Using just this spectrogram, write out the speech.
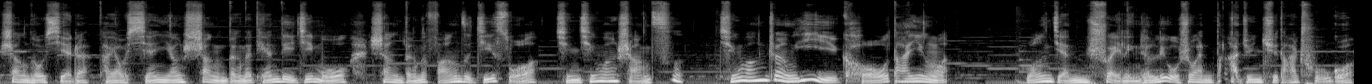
上头写着他要咸阳上等的田地几亩，上等的房子几所，请秦王赏赐。秦王政一口答应了。王翦率领着六十万大军去打楚国，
